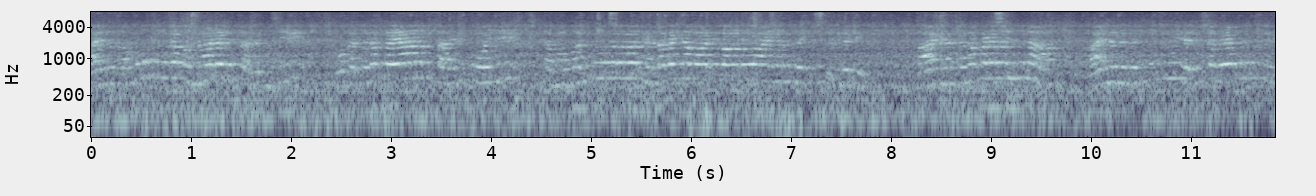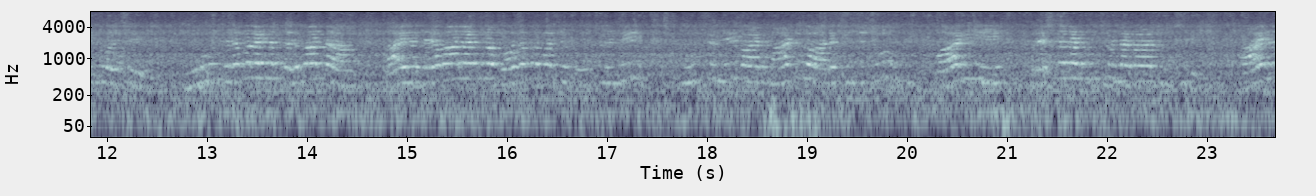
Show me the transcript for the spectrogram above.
ఆయన సమూహంగా ఉన్నాడని తలంచి ఒక దిన ప్రయాణం సాగిపోయి తమ బంధువులలో నిలవైన వారిలోనూ ఆయనను వెతుకుచుండిరి. ఆయన కనపడనందున ఆయనను వెతుకుతూ యెరూషలేముకు తిరిగి వచ్చి మూడు దినములైన తరువాత ఆయన దేవాలయంలో బోధకుల మధ్య కూర్చుండి కూర్చుండి వారి మాటలు ఆలకించుచు వారిని ప్రశ్నలు అడుగుచుండగా చూసి ఆయన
